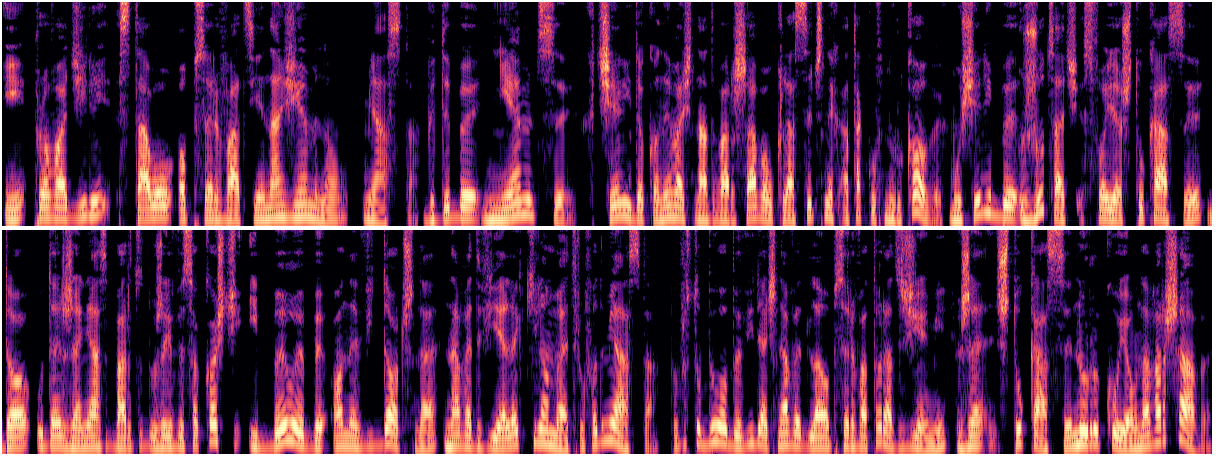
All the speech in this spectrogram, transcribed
I prowadzili stałą obserwację naziemną miasta. Gdyby Niemcy chcieli dokonywać nad Warszawą klasycznych ataków nurkowych, musieliby rzucać swoje sztukasy do uderzenia z bardzo dużej wysokości i byłyby one widoczne nawet nawet wiele kilometrów od miasta. Po prostu byłoby widać nawet dla obserwatora z ziemi, że sztukasy nurkują na Warszawę.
